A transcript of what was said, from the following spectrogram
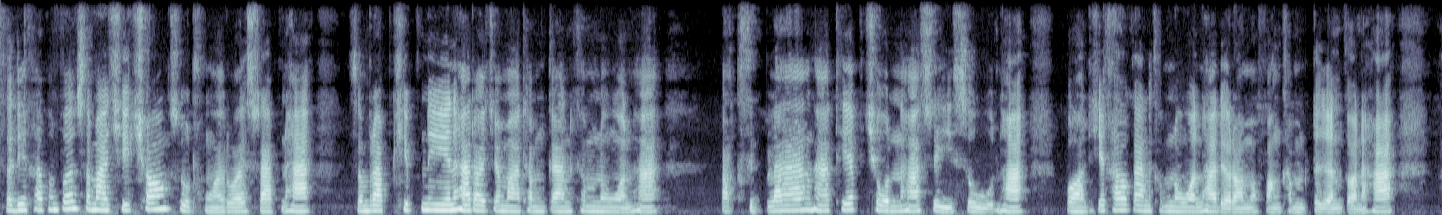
สวัสดีค่ะเพื่อนๆสมาชิกช่องสูตรหัวรวยทรัพย์นะคะสำหรับคลิปนี้นะคะเราจะมาทำการคำนวณนะคะปักสิบล่างนะคะเทียบชนนะคะสี่สูตรนะคะก่อนที่จะเข้าการคำนวณนะคะเดี๋ยวเรามาฟังคำเตือนก่อนนะคะค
